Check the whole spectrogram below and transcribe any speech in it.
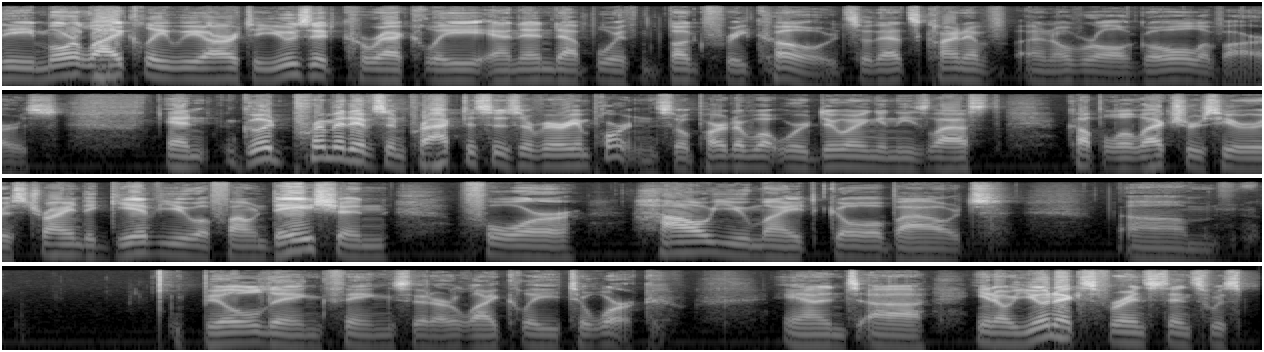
the more likely we are to use it correctly and end up with bug-free code. So that's kind of an overall goal of ours. And good primitives and practices are very important. So part of what we're doing in these last couple of lectures here is trying to give you a foundation for how you might go about um, building things that are likely to work. And uh, you know, Unix, for instance, was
